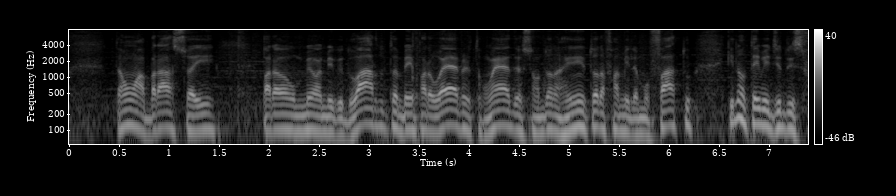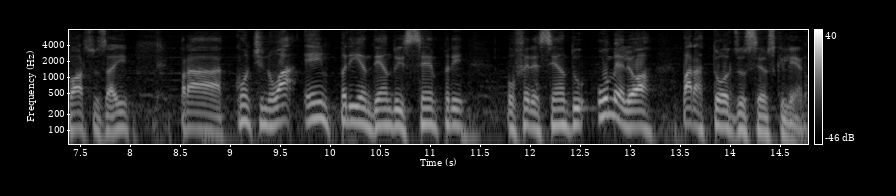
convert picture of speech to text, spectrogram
Então, um abraço aí para o meu amigo Eduardo, também para o Everton, Ederson, Dona Renê e toda a família Mufato, que não tem medido esforços aí para continuar empreendendo e sempre oferecendo o melhor para todos os seus clientes.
